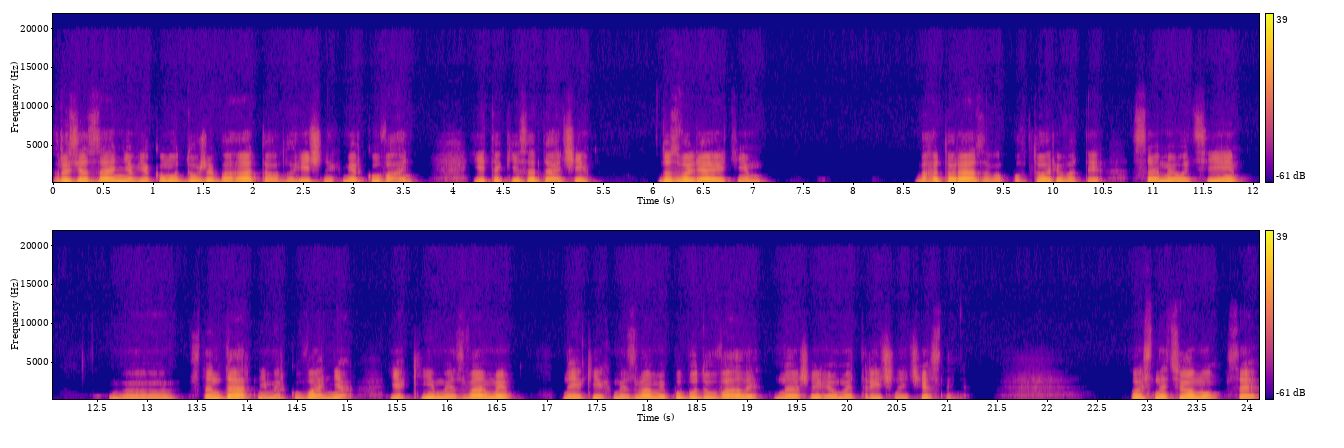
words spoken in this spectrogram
розв'язання, в якому дуже багато логічних міркувань. І такі задачі дозволяють їм багаторазово повторювати саме оці е, стандартні міркування, які ми з вами, на яких ми з вами побудували наше геометричне числення. Ось на цьому все.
